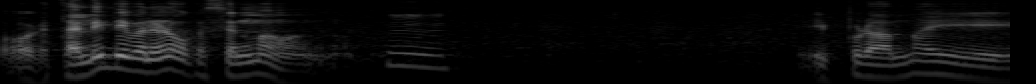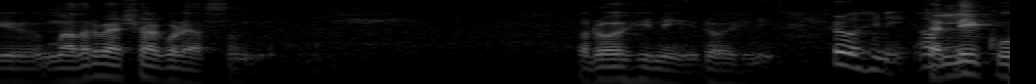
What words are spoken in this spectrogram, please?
ఒక తల్లి దీవెన ఒక సినిమా ఉంది. ఇప్పుడు అమ్మాయి మదర్ వేషాలు కూడా వేస్తుంది. రోహిణి రోహిణి. రోహిణి తల్లి కూ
